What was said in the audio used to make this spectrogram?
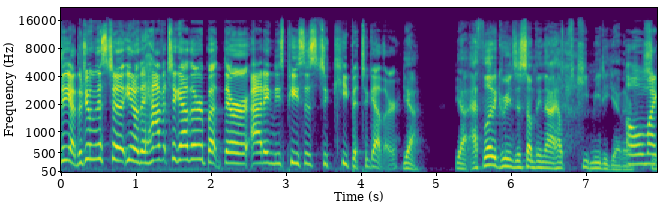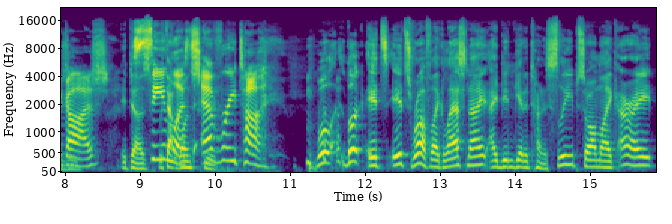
Yeah, they're doing this to, you know, they have it together, but they're adding these pieces to keep it together. Yeah. Yeah, athletic greens is something that helps keep me together. Oh my Susie. gosh. It does, with that one Seamless every time. well, look, it's it's rough. Like last night, I didn't get a ton of sleep, so I'm like, all right,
